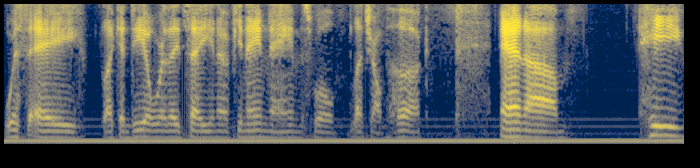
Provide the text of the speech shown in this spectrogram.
with a like a deal where they'd say, you know, if you name names, we'll let you off the hook and um, he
